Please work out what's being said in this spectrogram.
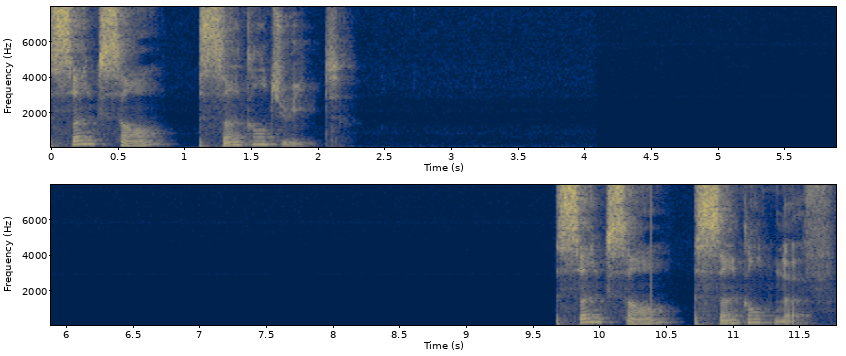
cinq cent cinquante-huit, cinq cent cinquante-neuf,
